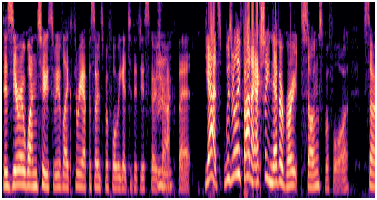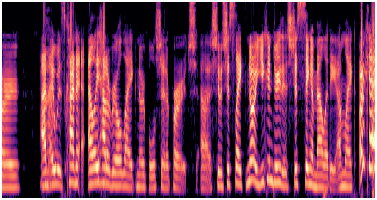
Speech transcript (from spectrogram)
the zero one two, so we have like three episodes before we get to the disco Mm. track. But yeah, it was really fun. I actually never wrote songs before, so and it was kind of Ellie had a real like no bullshit approach. Uh, she was just like, "No, you can do this. Just sing a melody." I'm like, "Okay."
